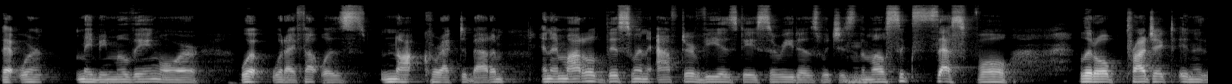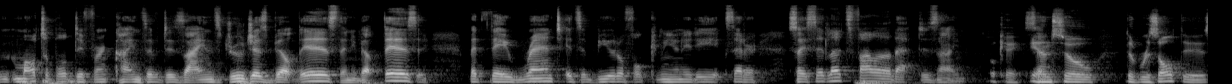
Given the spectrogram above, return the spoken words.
that weren't maybe moving or what what I felt was not correct about them. And I modeled this one after Villas de Cerritos, which is the mm-hmm. most successful little project in multiple different kinds of designs. Drew just built this, then he built this, but they rent. It's a beautiful community, etc. So I said, let's follow that design. Okay. and so the result is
